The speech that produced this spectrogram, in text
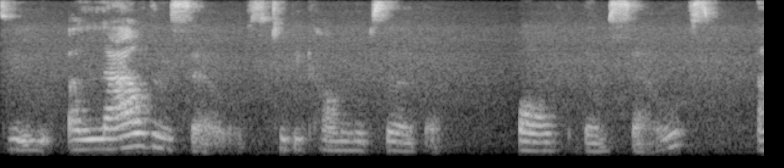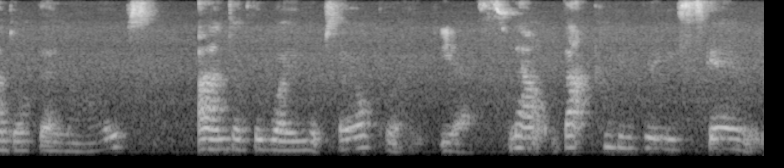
to allow themselves to become an observer of themselves and of their lives and of the way in which they operate. Yes. Now, that can be really scary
